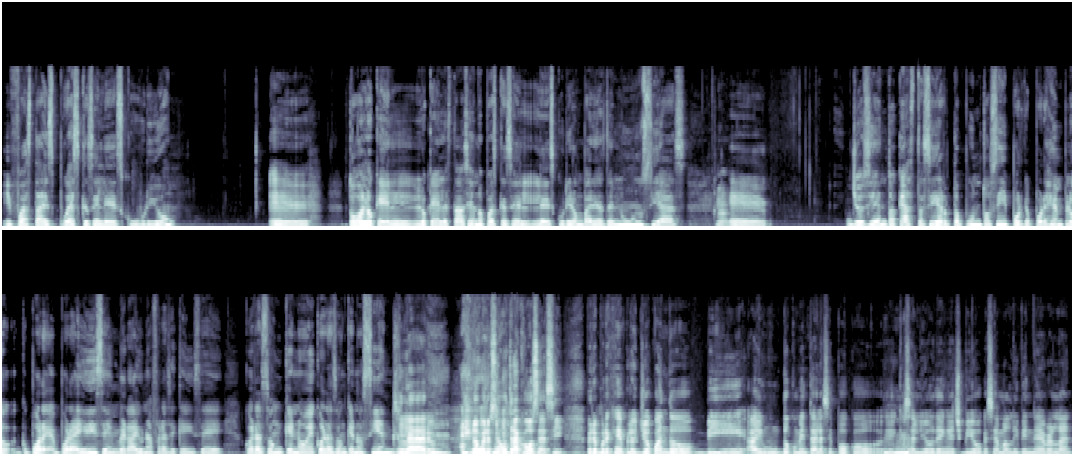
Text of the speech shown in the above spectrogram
y fue hasta después que se le descubrió eh, todo lo que él lo que él estaba haciendo, pues que se le descubrieron varias denuncias. Eh, yo siento que hasta cierto punto sí, porque por ejemplo, por, por, ahí dicen, ¿verdad? Hay una frase que dice, corazón que no ve, corazón que no siente. Claro. No, pero eso es otra cosa, sí. Pero por ejemplo, yo cuando vi, hay un documental hace poco eh, que salió de HBO que se llama Living Neverland,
